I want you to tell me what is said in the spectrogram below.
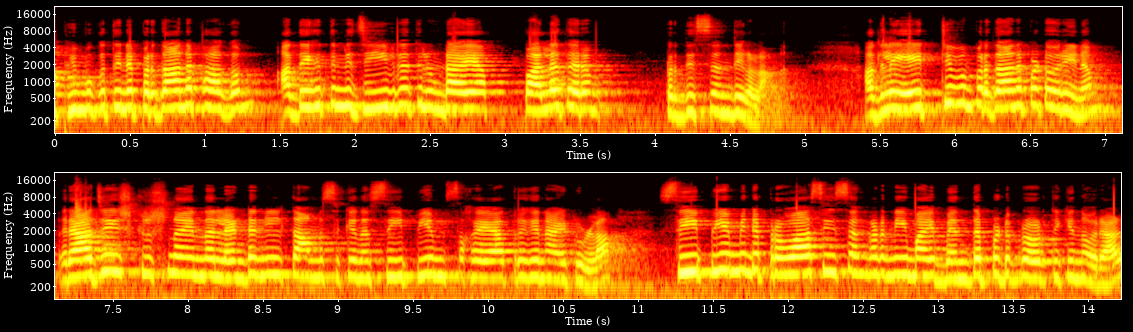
അഭിമുഖത്തിന്റെ പ്രധാന ഭാഗം അദ്ദേഹത്തിന്റെ ജീവിതത്തിലുണ്ടായ പലതരം പ്രതിസന്ധികളാണ്. അതിലെ ഏറ്റവും പ്രധാനപ്പെട്ട ഒരു ഇനം രാജേഷ് കൃഷ്ണ എന്ന ലണ്ടനിൽ താമസിക്കുന്ന സി പി എം സഹയാത്രികനായിട്ടുള്ള സി പി എമ്മിന്റെ പ്രവാസി സംഘടനയുമായി ബന്ധപ്പെട്ട് പ്രവർത്തിക്കുന്ന ഒരാൾ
